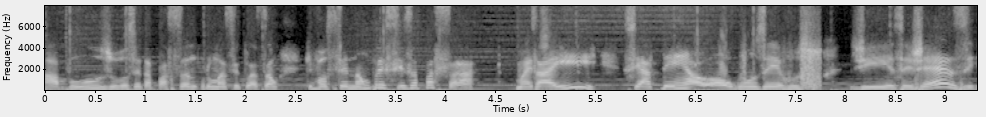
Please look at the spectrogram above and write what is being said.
abuso, você está passando por uma situação que você não precisa passar. Mas aí se atém a, alguns erros de exegese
